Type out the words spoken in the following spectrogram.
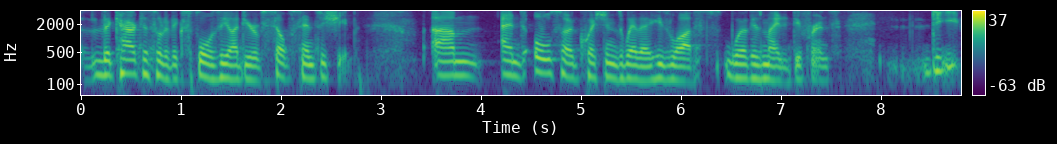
the character sort of explores the idea of self censorship, um, and also questions whether his life's work has made a difference. Do you?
